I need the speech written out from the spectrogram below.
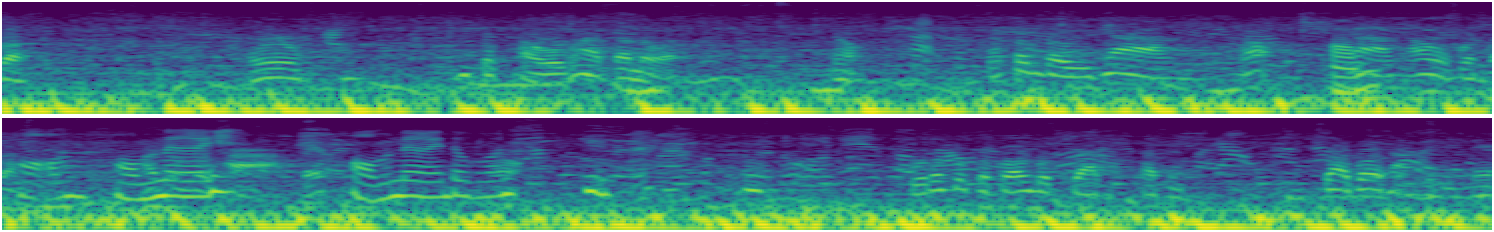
บอกเออมีแต่เขามาตลอดเนาะค่ะก็ต้องไปย่างเนาะย่างเข้าคนแบบหอมหอมเนยหอมเนยทุกคน ผู้รับผิดชอบรถจักรครับเจ้าบ่ทำเป็นแน่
